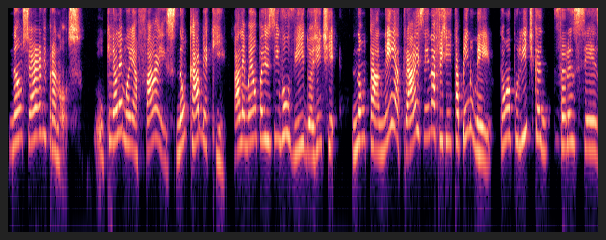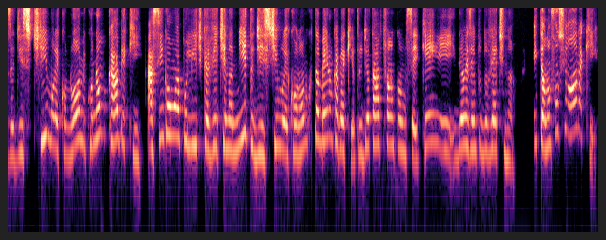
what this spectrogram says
não serve para nós o que a Alemanha faz não cabe aqui. A Alemanha é um país desenvolvido, a gente não está nem atrás nem na frente, a gente está bem no meio. Então, a política francesa de estímulo econômico não cabe aqui. Assim como a política vietnamita de estímulo econômico também não cabe aqui. Outro dia eu estava falando com não sei quem e deu o exemplo do Vietnã. Então, não funciona aqui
